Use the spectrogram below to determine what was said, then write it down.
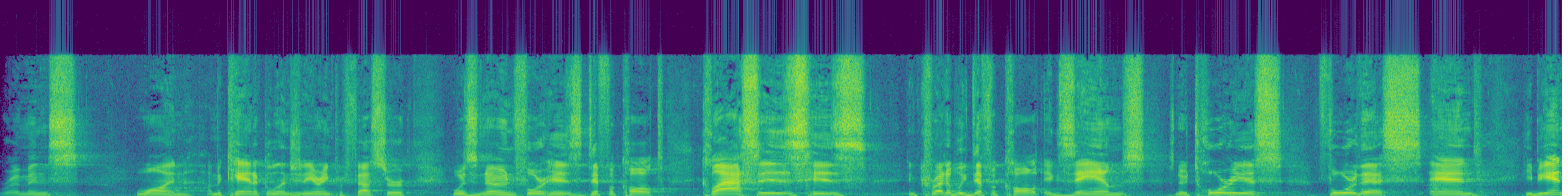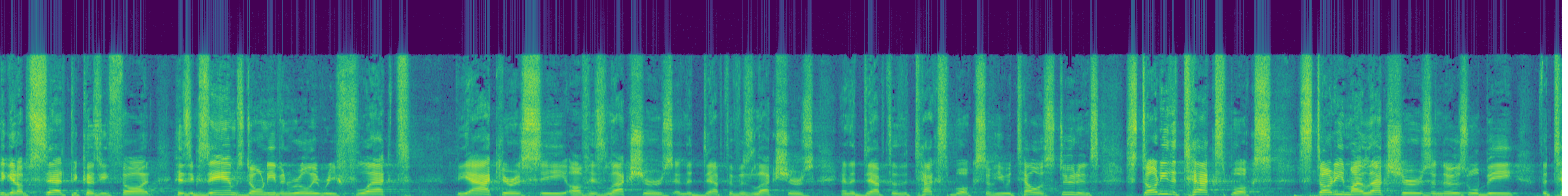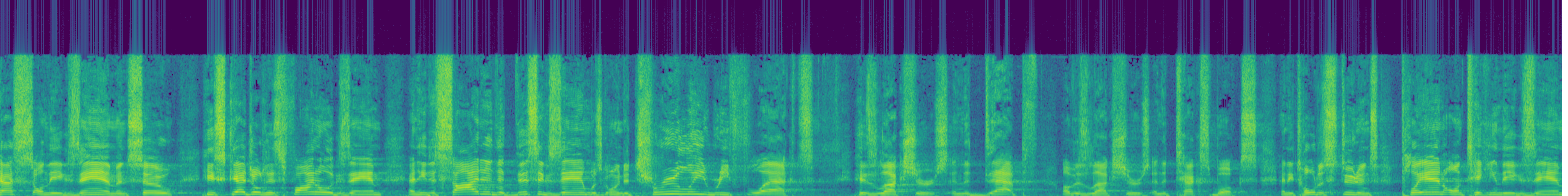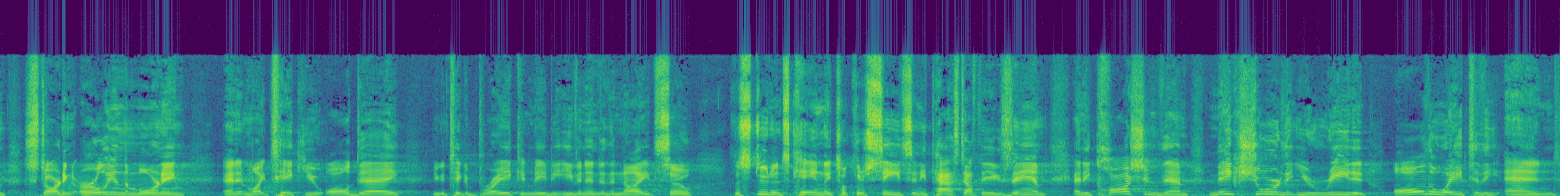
Romans 1, a mechanical engineering professor, was known for his difficult classes, his incredibly difficult exams. He's notorious for this. And he began to get upset because he thought his exams don't even really reflect the accuracy of his lectures and the depth of his lectures and the depth of the textbooks. So he would tell his students, study the textbooks, study my lectures, and those will be the tests on the exam. And so he scheduled his final exam, and he decided that this exam was going to truly reflect his lectures and the depth of his lectures and the textbooks. And he told his students, plan on taking the exam starting early in the morning and it might take you all day. You can take a break and maybe even into the night. So the students came, they took their seats, and he passed out the exam, and he cautioned them make sure that you read it all the way to the end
